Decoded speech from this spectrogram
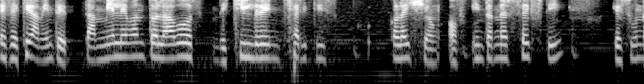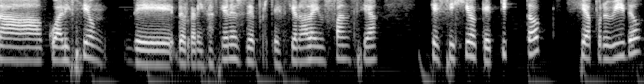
Efectivamente, también levantó la voz de Children Charities Coalition of Internet Safety, que es una coalición de, organizaciones de protección a la infancia que exigió que TikTok sea prohibido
